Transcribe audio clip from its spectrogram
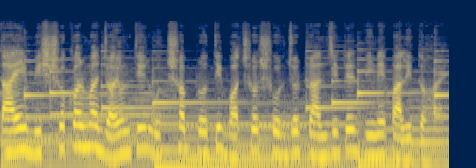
তাই বিশ্বকর্মা জয়ন্তীর উৎসব প্রতি বছর সূর্য ট্রানজিটের দিনে পালিত হয়।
